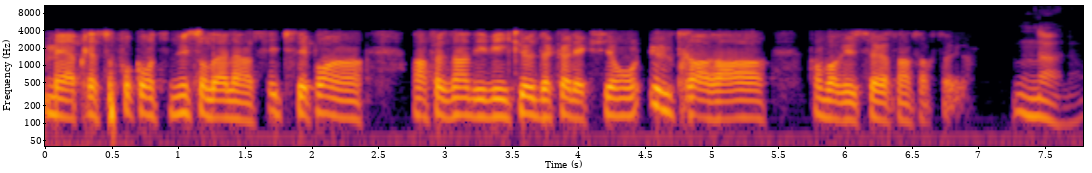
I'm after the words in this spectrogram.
mais après ça, il faut continuer sur la lancée. Puis c'est pas en, en faisant des véhicules de collection ultra rares qu'on va réussir à s'en sortir. Non, non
